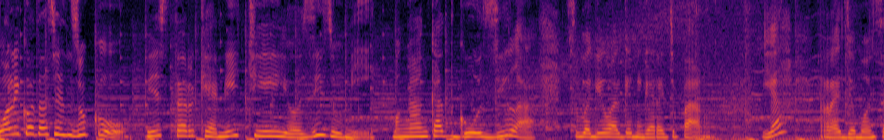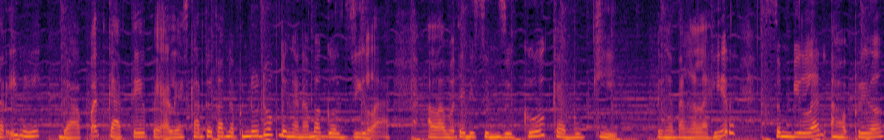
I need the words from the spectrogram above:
Wali kota Shinjuku, Mr. Kenichi Yoshizumi, mengangkat Godzilla sebagai warga negara Jepang. Ya, Raja monster ini dapat KTP alias kartu tanda penduduk dengan nama Godzilla. Alamatnya di Shinjuku, Kabuki. Dengan tanggal lahir 9 April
